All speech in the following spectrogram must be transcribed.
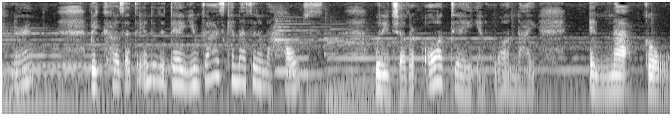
ignorant because at the end of the day, you guys cannot sit in a house with each other all day and all night and not go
